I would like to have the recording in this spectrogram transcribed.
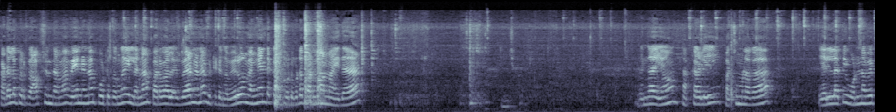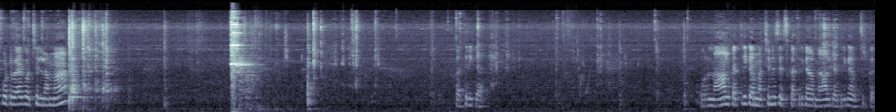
கடலைப்பருப்பு ஆப்ஷன் தாம்மா. வேணும்னா போட்டுக்கோங்க இல்லைன்னா பரவாயில்ல. வேணும்னா விட்டுடுங்க. வெறும் வெங்காயம் தக்காளி போட்டு கூட பண்ணலாமா இதை. வெங்காயம் தக்காளி பச்சை மிளகாய் எல்லாத்தையும் ஒன்றாவே போட்டு வேக வச்சிடலாமா? கத்திரிக்காய். ஒரு நாலு கத்திரிக்காய் சின்ன சைஸ் கத்திரிக்காய் ஒரு நாலு கத்திரிக்காய் வச்சுருக்கேன்.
